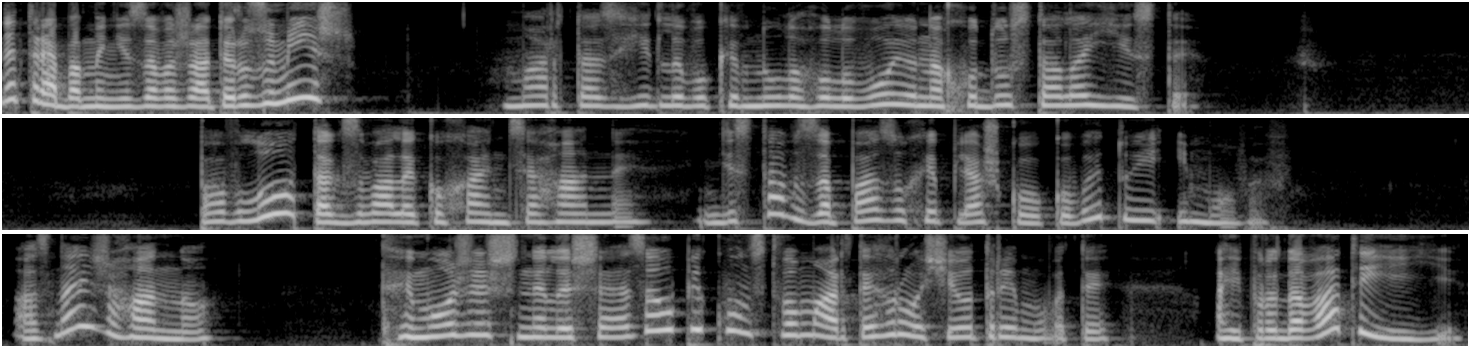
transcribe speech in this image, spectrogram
Не треба мені заважати, розумієш? Марта згідливо кивнула головою, на ходу стала їсти. Павло, так звали коханця Ганни, дістав з-за пазухи пляшку оковитої і мовив. А знаєш, Ганно, ти можеш не лише за опікунство Марти гроші отримувати, а й продавати її.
